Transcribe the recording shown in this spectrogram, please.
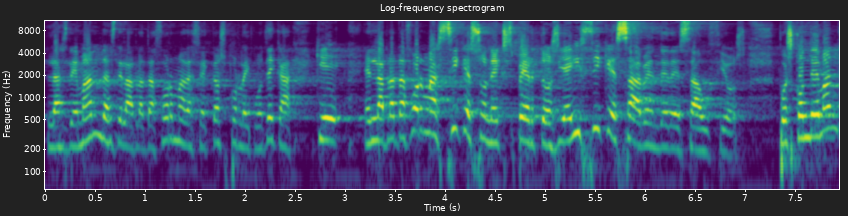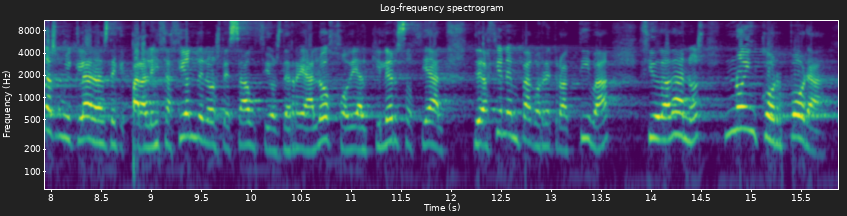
las demandas de la plataforma de afectados por la hipoteca, que en la plataforma sí que son expertos y ahí sí que saben de desahucios, pues con demandas muy claras de paralización de los desahucios, de realojo, de alquiler social, de acción en pago retroactiva, Ciudadanos no incorpora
